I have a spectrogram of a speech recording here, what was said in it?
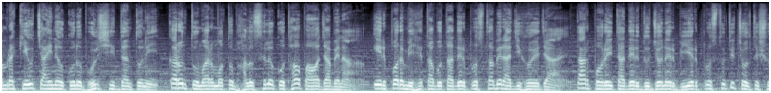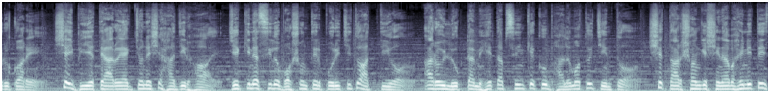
আমরা কেউ চাই না কোনো ভুল সিদ্ধান্ত নিক, কারণ তোমার মতো ভালো ছেলে কোথাও পাওয়া যাবে না। এরপর মেহতাবও তাদের প্রস্তাবে রাজি হয়ে যায়। তারপরেই তাদের দুজনের বিয়ের প্রস্তুতি চলতে শুরু করে। সেই বিয়েতে আরও একজন এসে হাজির হয়, যে কিনা ছিল বসন্তের পরিচিত আত্মীয়। আর ওই লোকটা মেহতাব সিংকে খুব ভালো মতোই চিনত। সে তার সঙ্গে সেনাবাহিনীতেই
